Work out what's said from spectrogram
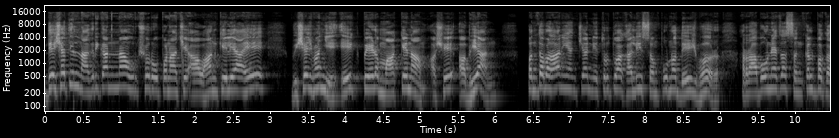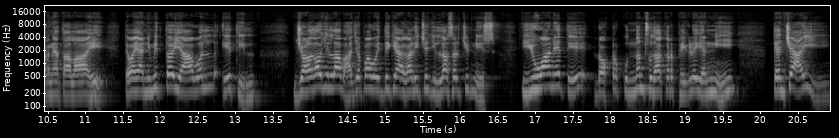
देशातील नागरिकांना वृक्षरोपणाचे आवाहन केले आहे. विशेष म्हणजे एक पेड माके नाम असे अभियान पंतप्रधान यांच्या नेतृत्वाखाली संपूर्ण देशभर राबवण्याचा संकल्प करण्यात आला आहे. तेव्हा यानिमित्त यावल येथील जळगाव जिल्हा भाजपा वैद्यकीय आघाडीचे जिल्हा सरचिटणीस युवा नेते डॉक्टर कुंदन सुधाकर फेगडे यांनी त्यांच्या आई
